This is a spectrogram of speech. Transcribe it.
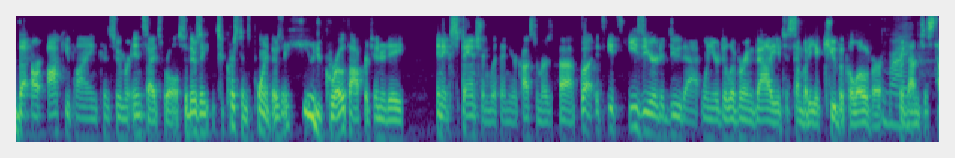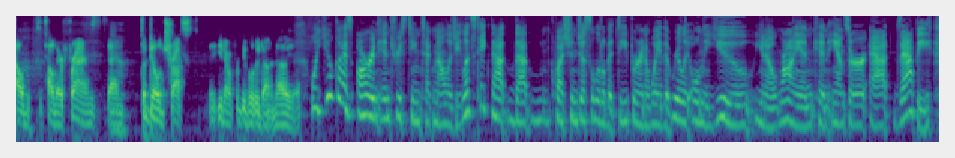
that are occupying consumer insights roles. So there's a, to Kristin's point, there's a huge growth opportunity in expansion within your customers. Uh, but it's it's easier to do that when you're delivering value to somebody a cubicle over right. for them to tell to tell their friends than yeah to build trust you know for people who don't know you. Well you guys are an interesting technology. Let's take that that question just a little bit deeper in a way that really only you you know ryan can answer at Zappi.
